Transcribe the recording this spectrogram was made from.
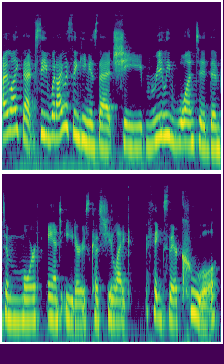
I like that. See, what I was thinking is that she really wanted them to morph anteaters cuz she like thinks they're cool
